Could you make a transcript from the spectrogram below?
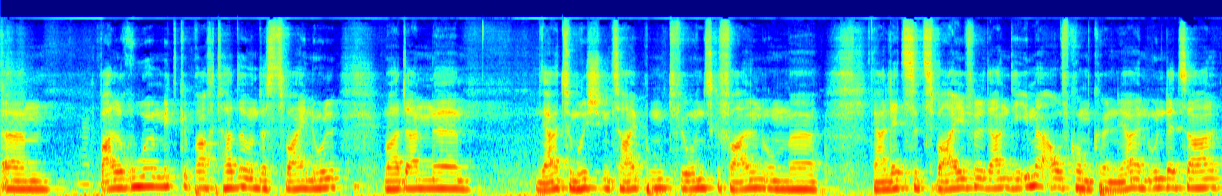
ähm, Ballruhe mitgebracht hatte und das 2-0 war dann äh, ja, zum richtigen Zeitpunkt für uns gefallen, um äh, ja, letzte Zweifel dann, die immer aufkommen können. Ja, in Unterzahl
